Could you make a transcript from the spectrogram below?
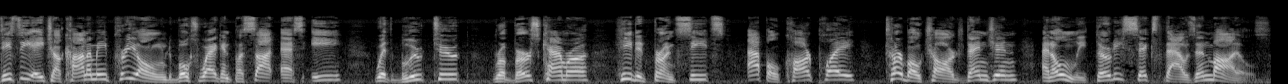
DCH Economy pre-owned Volkswagen Passat SE with Bluetooth, reverse camera, heated front seats, Apple CarPlay, turbocharged engine, and only 36,000 miles.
